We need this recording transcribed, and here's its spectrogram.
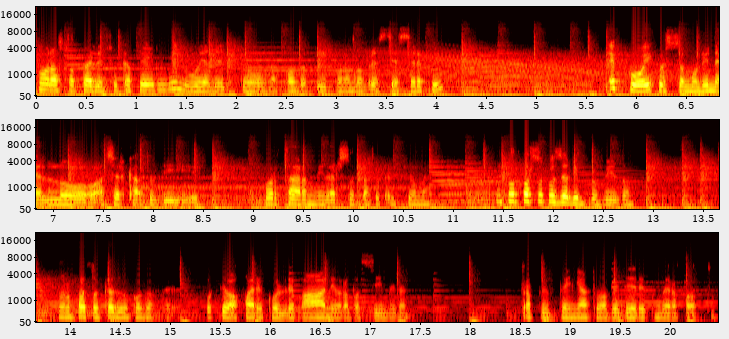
po' la sua pelle e i suoi capelli, lui ha detto una cosa tipo non dovresti essere qui. E poi questo mulinello ha cercato di portarmi verso il lato del fiume. Un po' apparso così all'improvviso. Non ho fatto caso cosa poteva fare con le mani o roba simile. Troppo impegnato a vedere come era fatto.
